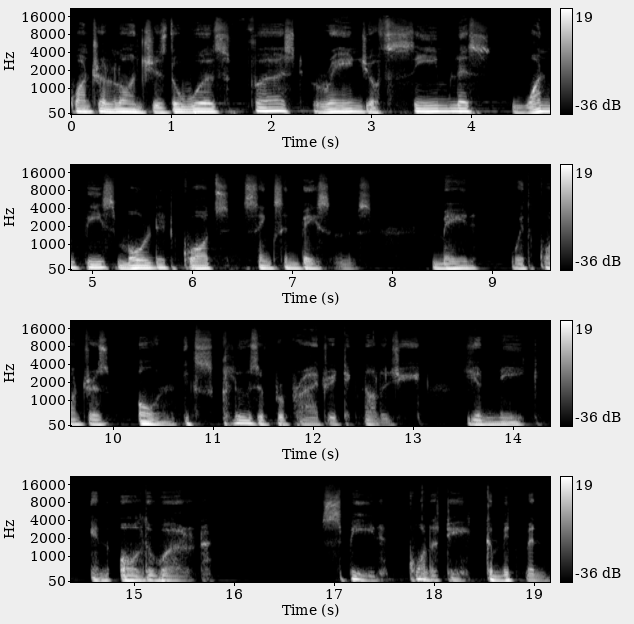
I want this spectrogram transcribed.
Quantra launches the world's first range of seamless, one piece molded quartz sinks and basins, made with Quantra's own exclusive proprietary technology, unique in all the world. Speed, quality, commitment,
